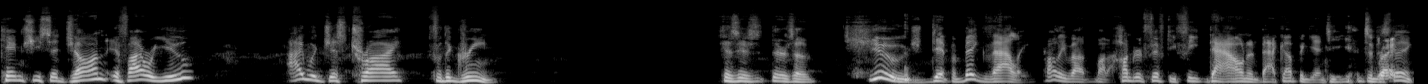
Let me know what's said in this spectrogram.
came. She said, "John, if I were you, I would just try for the green because there's there's a huge dip, a big valley, probably about about 150 feet down and back up again to get to this right. thing."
